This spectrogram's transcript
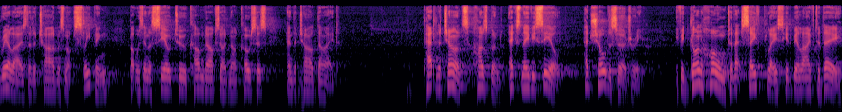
realize that a child was not sleeping, but was in a CO2 carbon dioxide narcosis, and the child died. Pat LaChance, husband, ex-Navy SEAL, had shoulder surgery. If he'd gone home to that safe place, he'd be alive today.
